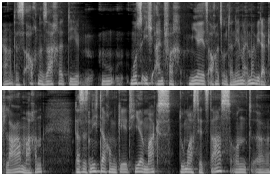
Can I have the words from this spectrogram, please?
Ja, das ist auch eine Sache, die muss ich einfach mir jetzt auch als Unternehmer immer wieder klar machen, dass es nicht darum geht, hier Max, du machst jetzt das und äh,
